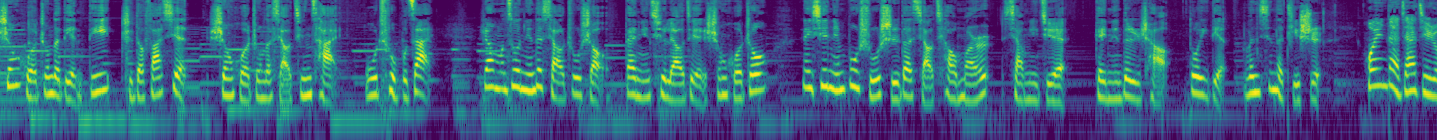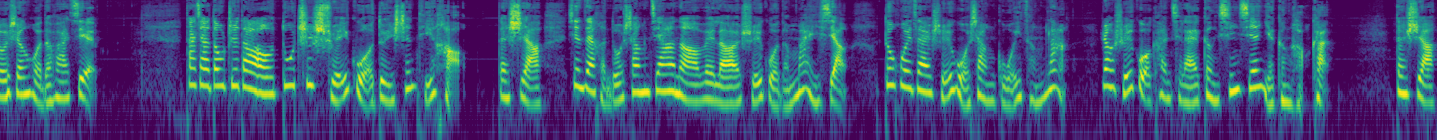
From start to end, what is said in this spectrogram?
生活中的点滴值得发现，生活中的小精彩无处不在。让我们做您的小助手，带您去了解生活中那些您不熟识的小窍门、小秘诀，给您的日常多一点温馨的提示。欢迎大家进入生活的发现。大家都知道多吃水果对身体好，但是啊，现在很多商家呢，为了水果的卖相，都会在水果上裹一层蜡，让水果看起来更新鲜也更好看。但是啊，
